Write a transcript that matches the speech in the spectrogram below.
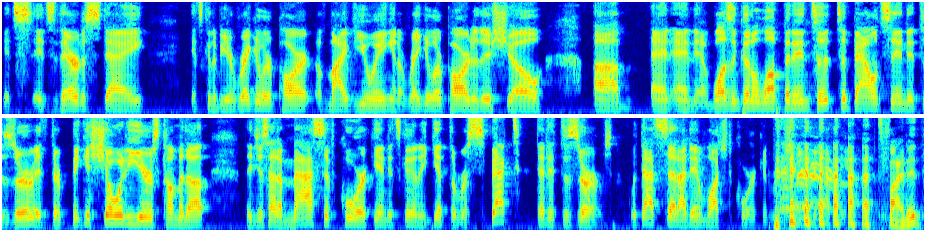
It's it's there to stay. It's going to be a regular part of my viewing and a regular part of this show. Um, and and it wasn't going to lump it into to bouncing. It deserve it's their biggest show of the year is coming up. They just had a massive Korakuen. It's going to get the respect that it deserves. With that said, I didn't watch the Korakuen. That's fine. It,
